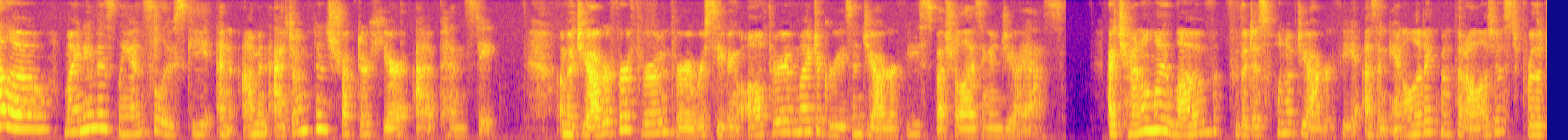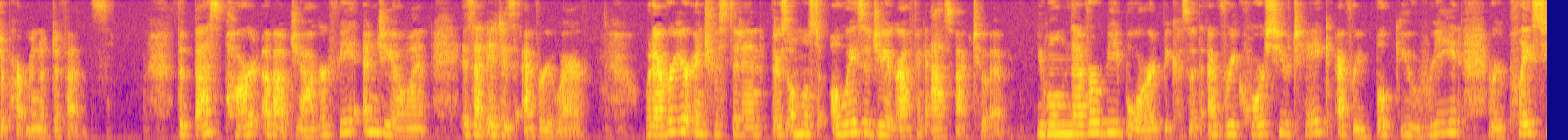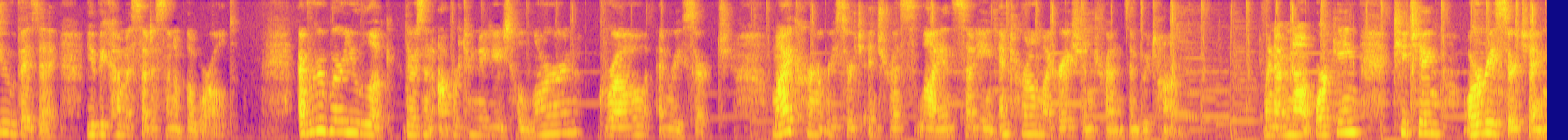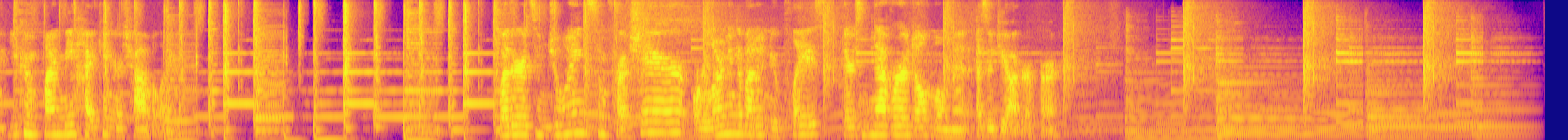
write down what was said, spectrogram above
Hello, my name is Leanne Salewski and I'm an adjunct instructor here at Penn State. I'm a geographer through and through, receiving all three of my degrees in geography, specializing in GIS. I channel my love for the discipline of geography as an analytic methodologist for the Department of Defense. The best part about geography and GEOINT is that it is everywhere. Whatever you're interested in, there's almost always a geographic aspect to it. You will never be bored because with every course you take, every book you read, every place you visit, you become a citizen of the world. Everywhere you look, there's an opportunity to learn, grow, and research. My current research interests lie in studying internal migration trends in Bhutan. When I'm not working, teaching, or researching, you can find me hiking or traveling. Whether it's enjoying some fresh air or learning about a new place, there's never a dull moment as a geographer.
